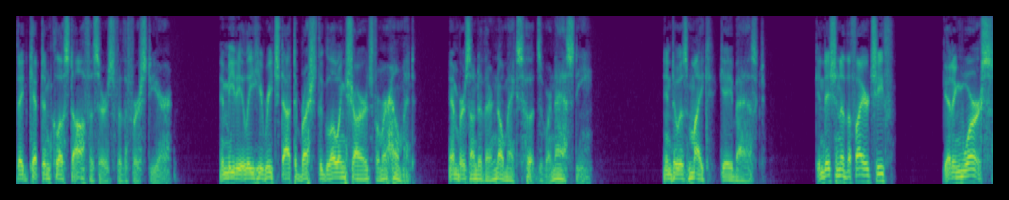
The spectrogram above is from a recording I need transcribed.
They'd kept him close to officers for the first year. Immediately, he reached out to brush the glowing shards from her helmet. Embers under their Nomex hoods were nasty. Into his mic, Gabe asked, Condition of the fire chief? Getting worse,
